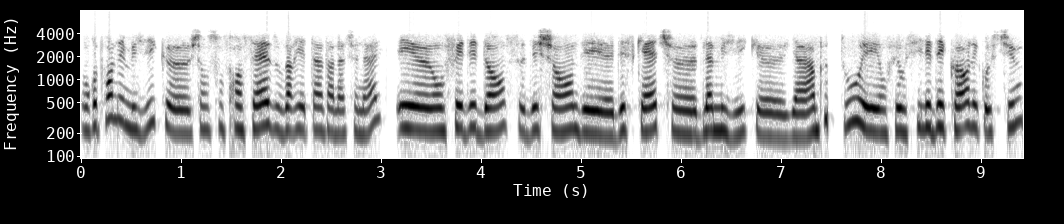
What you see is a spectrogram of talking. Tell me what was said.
on reprend des musiques, euh, chansons françaises ou variétés internationales, et euh, on fait des danses, des chants, des, des sketchs, euh, de la musique. Il y a un peu de tout, et on fait aussi les décors, les costumes,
